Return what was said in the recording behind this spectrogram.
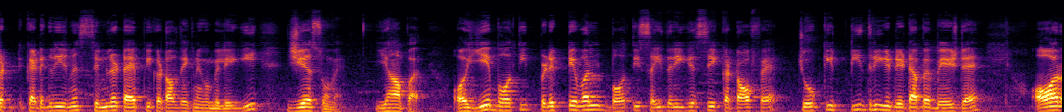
कैटेगरीज में सिमिलर टाइप की कट ऑफ़ देखने को मिलेगी जी एस ओ में, यहाँ पर। और ये बहुत ही प्रडिक्टेबल बहुत ही सही तरीके से कट ऑफ़ है, जो कि टी थ्री के डेटा पे बेस्ड है। और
